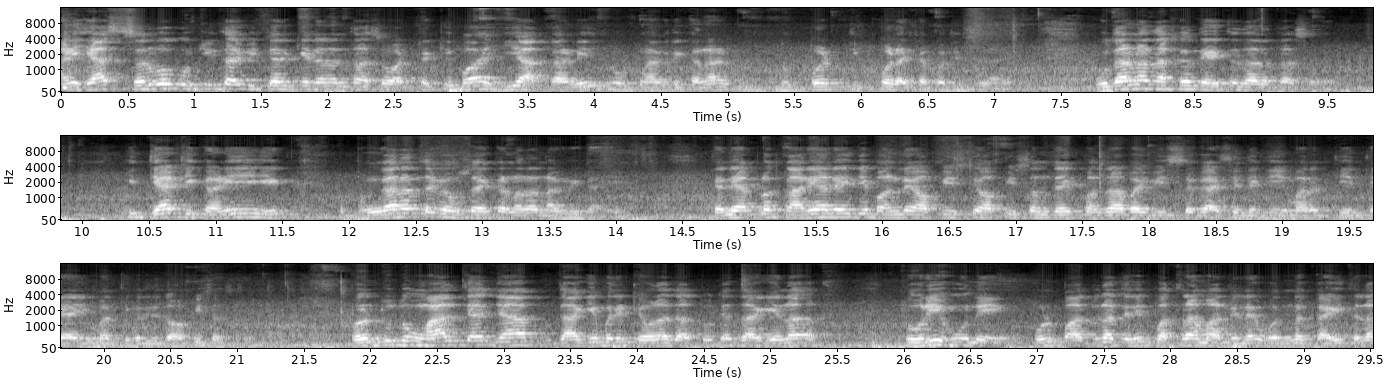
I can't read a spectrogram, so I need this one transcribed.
आणि ह्या सर्व गोष्टीचा विचार केल्यानंतर असं वाटतं की बा ही आकारणी लोक नागरिकांना दुप्पट तिप्पट अशा पद्धतीनं आहे. उदाहरणादाखल द्यायचं झालं तर असं की त्या ठिकाणी एक भंगाराचा व्यवसाय करणारा नागरिक आहे. त्याने आपलं कार्यालय जे बांधलं आहे ऑफिस ते ऑफिस समजा एक पंधरा बाय वीस सगळं असेल त्याची इमारत ती त्या इमारतीमध्ये तो ऑफिस असतं. परंतु जो माल त्या ज्या जागेमध्ये ठेवला जातो त्या जागेला चोरी होऊ नये म्हणून बाजूला त्याने पत्रा मारलेला आहे. वरनं काही त्याला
